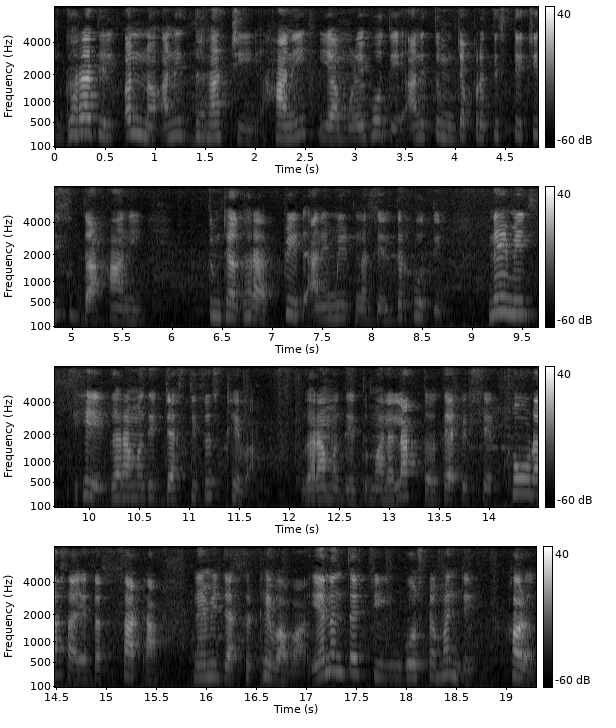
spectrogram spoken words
घरातील अन्न आणि धनाची हानी यामुळे होते आणि तुमच्या प्रतिष्ठेची सुद्धा हानी तुमच्या घरात पीठ आणि मीठ नसेल तर होते. नेहमी हे घरामध्ये जास्तीचंच ठेवा. घरामध्ये तुम्हाला लागतं त्यापेक्षा थोडासा याचा साठा नेहमी जास्त ठेवावा. यानंतरची गोष्ट म्हणजे हळद.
